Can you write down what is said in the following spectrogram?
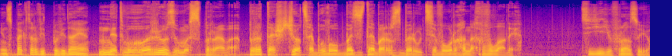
Інспектор відповідає: Не твого розуму справа. Про те, що це було, без тебе розберуться в органах влади. Цією фразою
